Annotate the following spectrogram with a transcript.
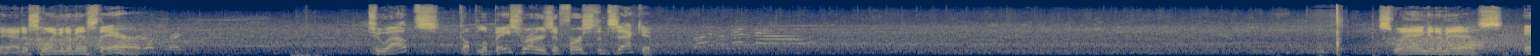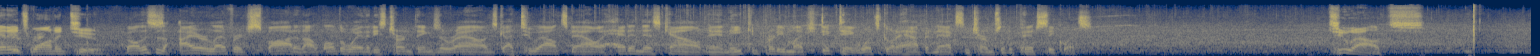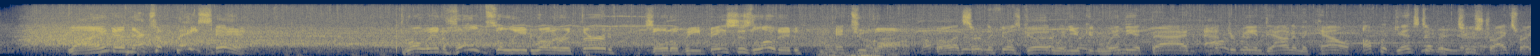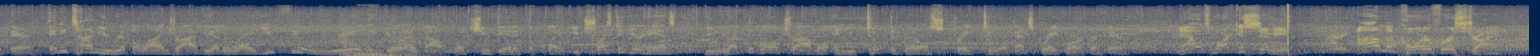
And a swing and a miss there. Ball, one strike. Two outs. Couple of base runners at first and second. Swing and a miss. And it's one and two. Well, this is a higher leverage spot, and I love the way that he's turned things around. He's got two outs now ahead in this count, and he can pretty much dictate what's going to happen next in terms of the pitch sequence. Two outs. Line, and that's a base hit. throw in holds the lead runner at third, so it'll be bases loaded and two gone. Well, that certainly feels good when you can win the at-bat after being down in the count, up against it with two strikes right there. Anytime you rip a line drive the other way, you feel really good about what you did at the plate. You trusted your hands, you let the ball travel, and you took the barrel straight to it. That's great work right there. Now it's Marcus Semien on the corner for a strike.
